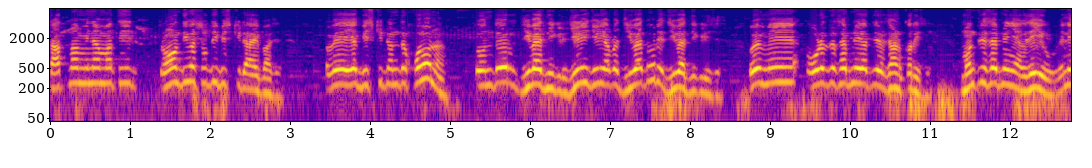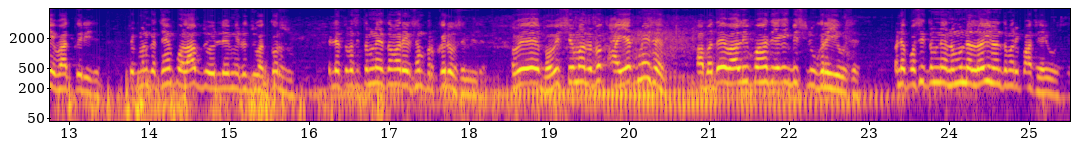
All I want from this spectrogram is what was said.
સાતમા મહિનામાંથી ત્રણ દિવસ સુધી બિસ્કિટ આવ્યા છે. હવે એ બિસ્કિટ અંદર ખોલો ને, તો અંદર જીવાત નીકળી, ઝીણી ઝીણી આપણે જીવાત હોય ને, જીવાત નીકળી છે. હવે મેં ઓડેદર સાહેબને અત્યારે જાણ કરી છે. મંત્રી સાહેબને અહીંયા જઈ એની વાત કરી છે. તો મને કે સેમ્પલ આપજો એટલે અમે રજૂઆત કરશું. એટલે તો પછી તમને તમારે સંપર્ક કર્યો છે મેં હવે ભવિષ્યમાં લગભગ આ એક નહીં સાહેબ, આ બધા વાલી પાસે એક એક બિસ્કિટ ઉઘરાઈ ગયું છે. અને પછી તમને નમૂના લઈને તમારી પાસે આવ્યું છે.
